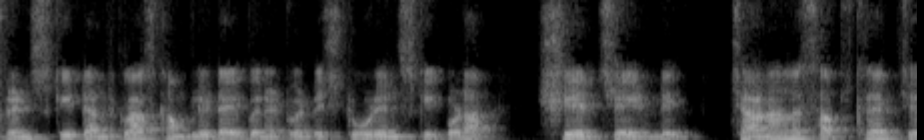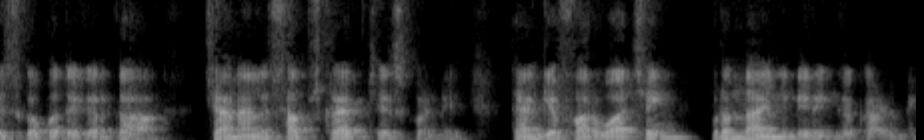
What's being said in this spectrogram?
ఫ్రెండ్స్కి టెన్త్ క్లాస్ కంప్లీట్ అయిపోయినటువంటి స్టూడెంట్స్కి కూడా షేర్ చేయండి. ఛానల్ని సబ్స్క్రైబ్ చేసుకోకపోతే కనుక ఛానల్ని సబ్స్క్రైబ్ చేసుకోండి. Thank you for watching Brinda engineering academy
